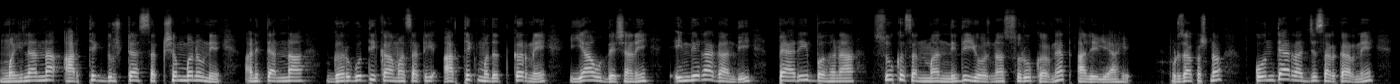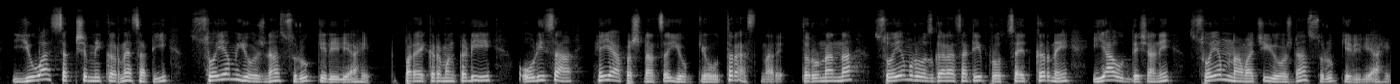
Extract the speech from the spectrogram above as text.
महिलांना आर्थिकदृष्ट्या सक्षम बनवणे आणि त्यांना घरगुती कामासाठी आर्थिक मदत करणे या उद्देशाने इंदिरा गांधी प्यारी बहना सुख सन्मान निधी योजना सुरू करण्यात आलेली आहे. पुढचा प्रश्न कोणत्या राज्य सरकारने युवा सक्षमीकरणासाठी स्वयं योजना सुरू केलेली आहे? पर्याय क्रमांक डी ओडिसा हे या प्रश्नाचं योग्य उत्तर असणार आहे. तरुणांना स्वयंरोजगारासाठी प्रोत्साहित करणे या उद्देशाने स्वयं नावाची योजना सुरू केलेली आहे.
